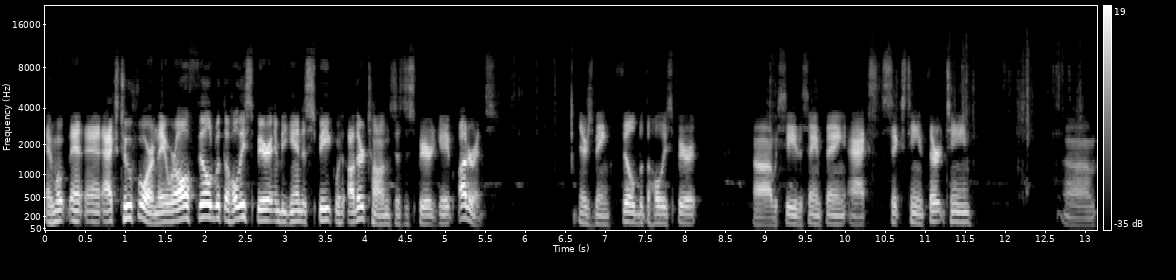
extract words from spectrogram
and, and, and Acts 2 4, and they were all filled with the Holy Spirit and began to speak with other tongues as the Spirit gave utterance. There's being filled with the Holy Spirit. Uh, we see the same thing, Acts 16 13. Um,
